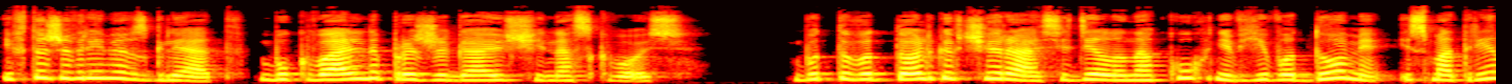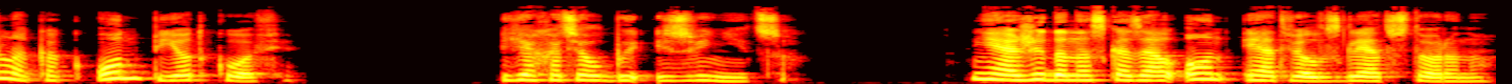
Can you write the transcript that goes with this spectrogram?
и в то же время взгляд, буквально прожигающий насквозь. Будто вот только вчера сидела на кухне в его доме и смотрела, как он пьет кофе. Я хотел бы извиниться. Неожиданно сказал он и отвел взгляд в сторону.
